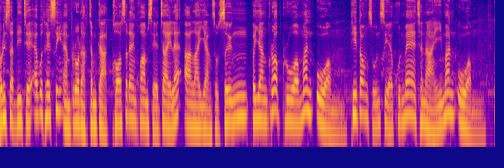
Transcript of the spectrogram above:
บริษัท DJ Advertising and Product จำกัด ขอแสดงความเสียใจและอาลัยอย่างสุดซึ้ง ไปยังครอบครัวมั่นอ่วม ที่ต้องสูญเสียคุณแม่ฉไหนมั่นอ่วม ไป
